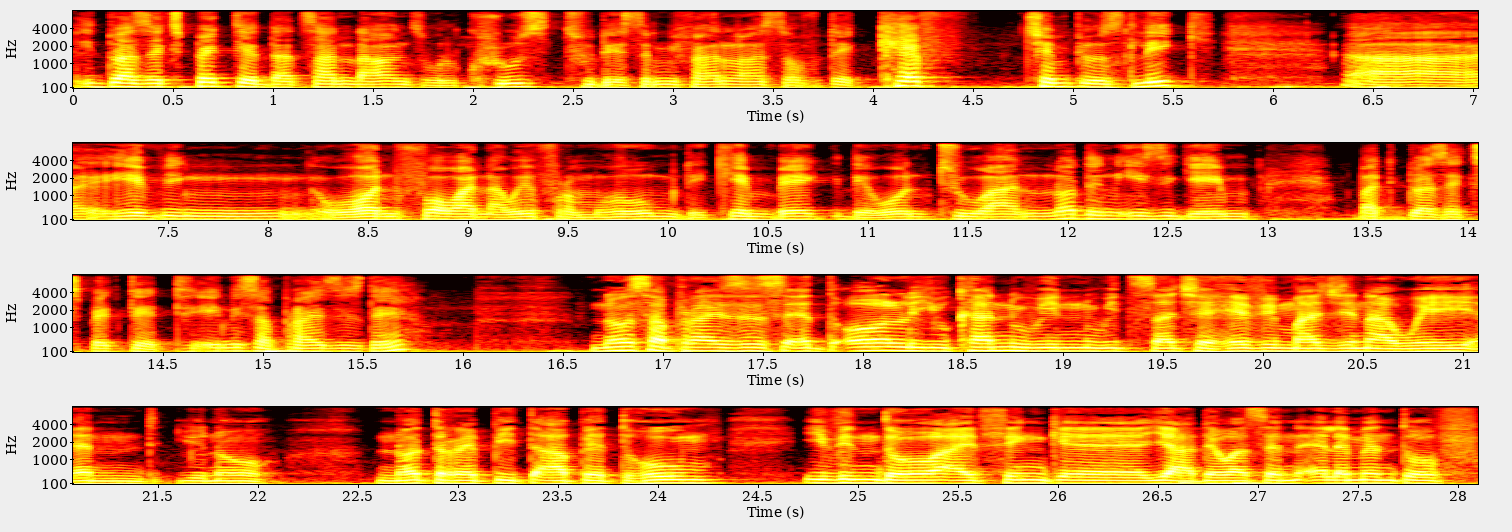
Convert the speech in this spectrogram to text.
It was expected that Sundowns will cruise to the semi-finals of the CAF Champions League. Uh, having won 4-1 away from home, they came back, they won 2-1. Not an easy game, but it was expected. Any surprises there? No surprises at all. You can win with such a heavy margin away and, you know, not wrap it up at home. Even though I think, uh, yeah, there was an element of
